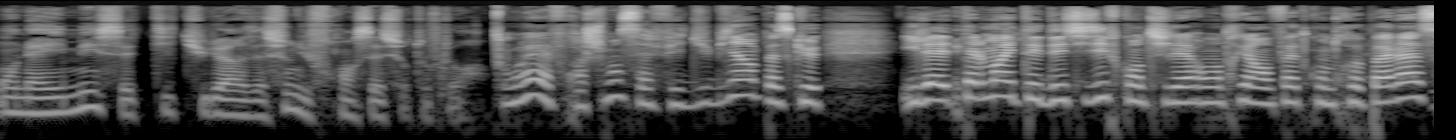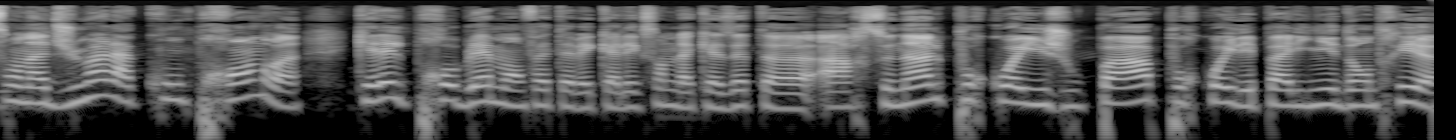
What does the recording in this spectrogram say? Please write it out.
On a aimé cette titularisation du français surtout Flora. Ouais, franchement, ça fait du bien parce que il a tellement été décisif quand il est rentré en fait contre Palace. On a du mal à comprendre quel est le problème en fait avec Alexandre Lacazette euh, à Arsenal. Pourquoi il joue pas? Pourquoi il n'est pas aligné d'entrée euh,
